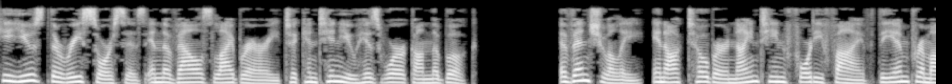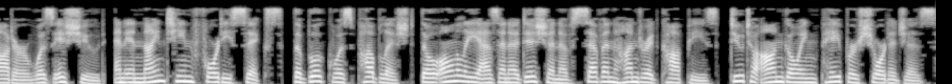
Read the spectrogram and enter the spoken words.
He used the resources in the Vals library to continue his work on the book. Eventually, in October 1945 the imprimatur was issued, and in 1946, the book was published though only as an edition of 700 copies, due to ongoing paper shortages.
